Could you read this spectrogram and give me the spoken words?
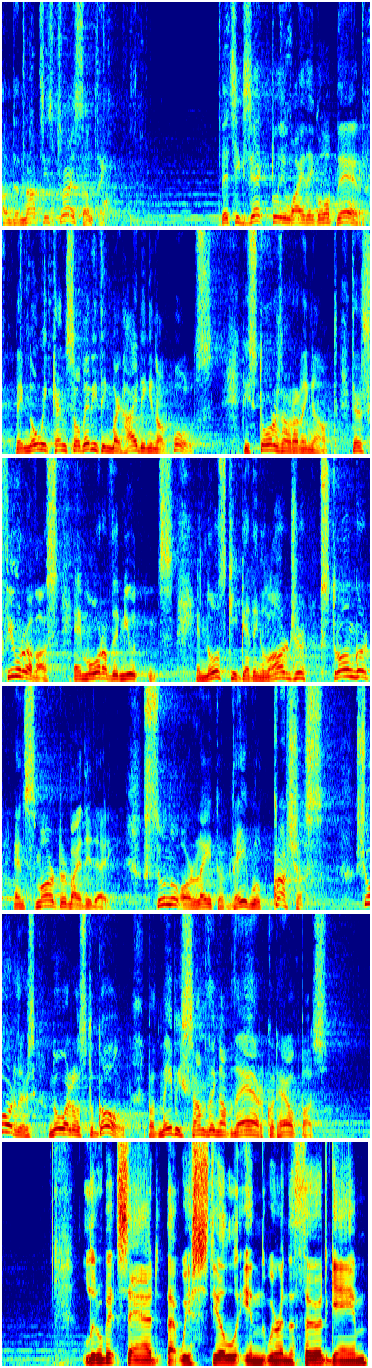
Like the Nazis try something. That's exactly why they go up there. They know we can't solve anything by hiding in our holes. The stores are running out. There's fewer of us and more of the mutants. And those keep getting larger, stronger, and smarter by the day. Sooner or later, they will crush us. Sure, there's nowhere else to go, but maybe something up there could help us. Little bit sad that we're still in we're in the third game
